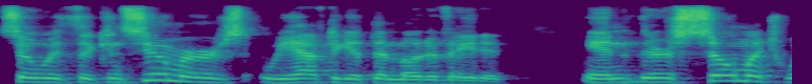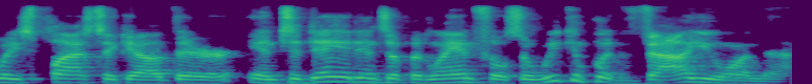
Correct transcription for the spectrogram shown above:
So with the consumers, we have to get them motivated. And there's so much waste plastic out there, and today it ends up in landfill. So we can put value on that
